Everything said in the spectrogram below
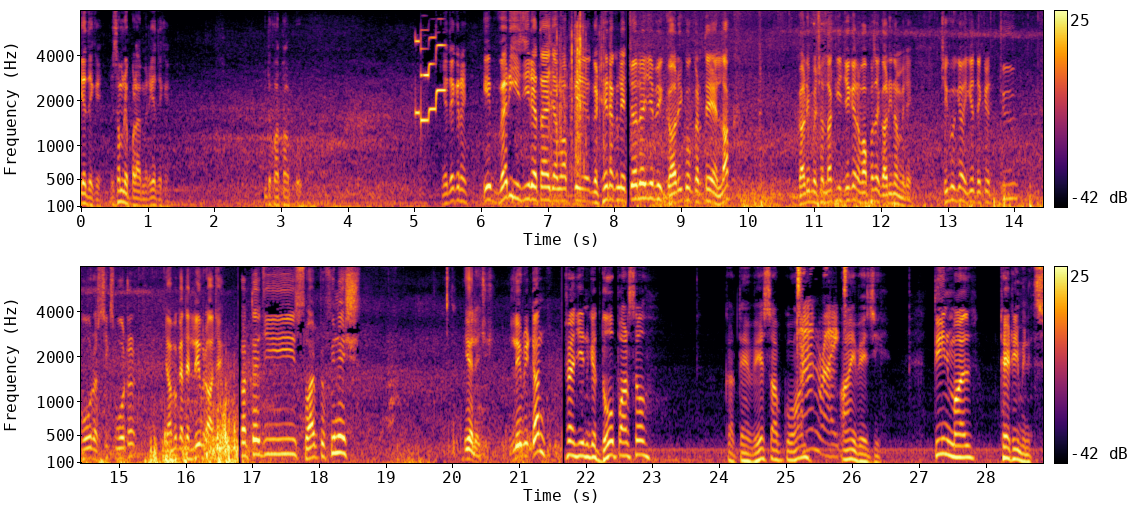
ये देखें ये सामने पड़ा है मेरे ये देखें। दिखाता हूँ आपको। ये देख रहे हैं ये वेरी इजी रहता है जब आपके गठे रख ले चले जी भी गाड़ी को करते हैं लक। गाड़ी में लक कीजिएगा ना वापस से गाड़ी ना मिले। ठीक हो गया? ये देखें टू फोर और सिक्स वाटर यहाँ पे कहते हैं डिलीवर आ जाए। करते जी स्वाइप टू फिनिश ये ले जी डिलीवरी डन जी इनके दो पार्सल करते हैं वेज साहब को ऑन right. आए वेज जी। तीन माइल थर्टी मिनट्स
